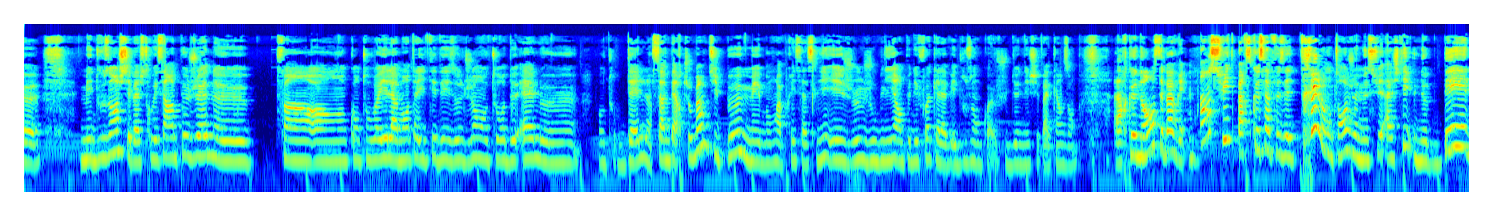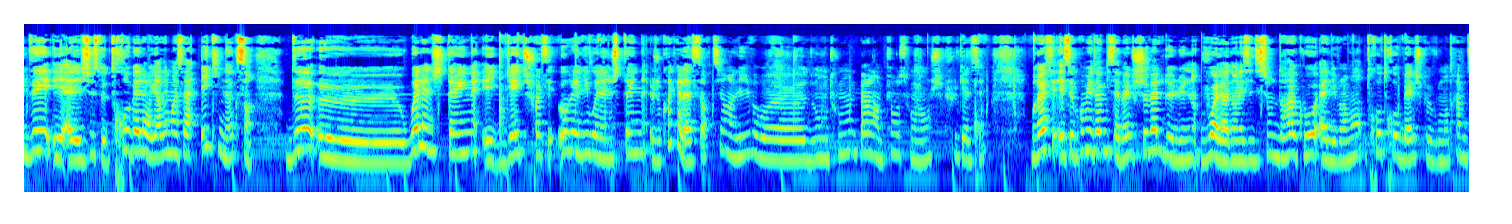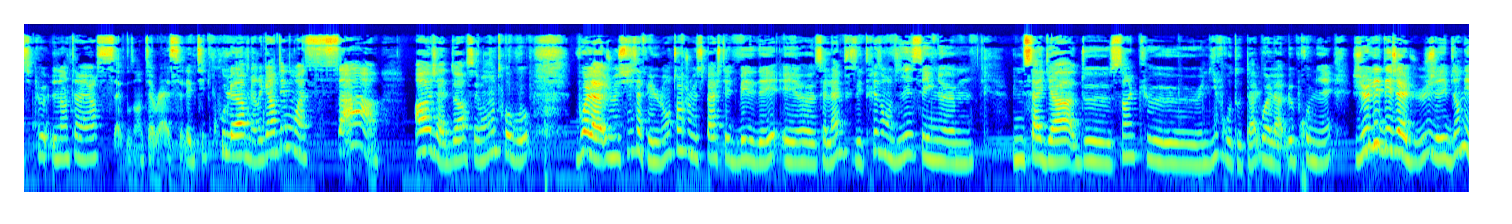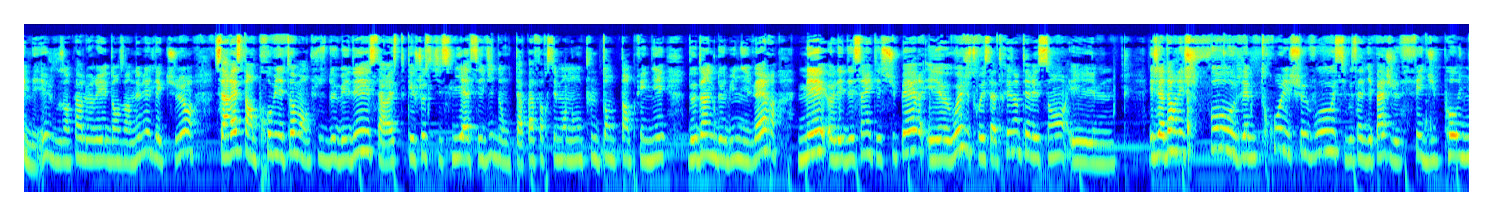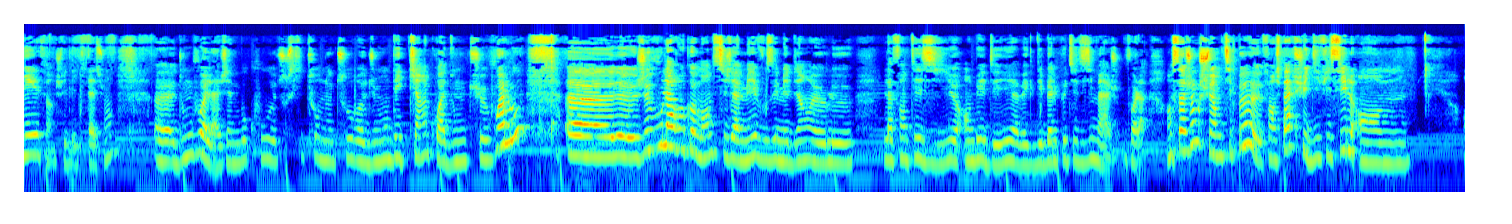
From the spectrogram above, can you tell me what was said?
mais 12 ans, je sais pas, je trouvais ça un peu jeune. Enfin, quand on voyait la mentalité des autres gens autour de elle, autour d'elle, ça me perturbait un petit peu, mais bon, après ça se lit et j'oubliais un peu des fois qu'elle avait 12 ans, quoi. Je lui donnais, je sais pas, 15 ans. Alors que non, c'est pas vrai. Ensuite, parce que ça faisait très longtemps, je me suis acheté une BD et elle est juste trop belle. Regardez-moi ça, Equinox de euh, Wellenstein et Gates. Je crois que c'est Aurélie Wellenstein. Je crois qu'elle a sorti un livre euh, dont tout le monde parle un peu en ce moment. Je sais plus lequel c'est. Bref, et ce premier tome s'appelle Cheval de Lune. Voilà, dans les éditions Draco, elle est vraiment trop trop belle. Je peux vous montrer un petit peu l'intérieur ça vous intéresse. Les petites couleurs, mais regardez-moi ça Oh, j'adore, c'est vraiment trop beau. Voilà, je me suis dit, ça fait longtemps que je me suis pas acheté de BD et euh, celle-là me faisait très envie. C'est une une saga de 5 euh, livres au total. Voilà, le premier. Je l'ai déjà lu, j'ai bien aimé, je vous en parlerai dans un objet de lecture. Ça reste un premier tome en plus de BD, ça reste quelque chose qui se lit assez vite, donc t'as pas forcément non plus le temps de t'imprégner de dingue de l'univers. Mais euh, les dessins étaient super et euh, ouais, j'ai trouvé ça très intéressant et... Et j'adore les chevaux, j'aime trop les chevaux. Si vous saviez pas, je fais du poney, enfin je fais de l'équitation. Euh, donc voilà, j'aime beaucoup euh, tout ce qui tourne autour euh, du monde équin, quoi. Donc voilà, je vous la recommande si jamais vous aimez bien le, la fantaisie en BD avec des belles petites images. Voilà. En sachant que je suis un petit peu, enfin je sais pas que je suis difficile en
